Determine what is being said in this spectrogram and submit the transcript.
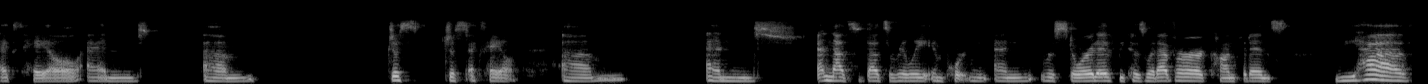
exhale and um, just just exhale um, and and that's that's really important and restorative because whatever confidence we have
